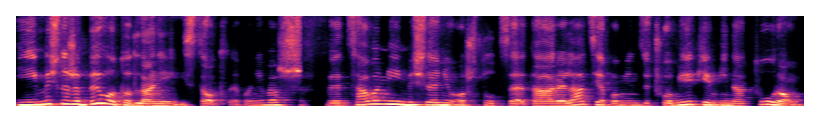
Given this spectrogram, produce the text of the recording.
I myślę, że było to dla niej istotne, ponieważ w całym jej myśleniu o sztuce ta relacja pomiędzy człowiekiem i naturą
